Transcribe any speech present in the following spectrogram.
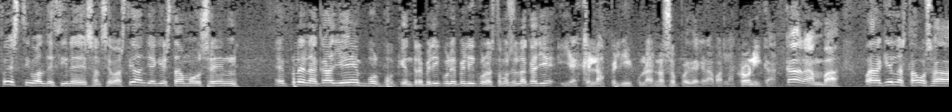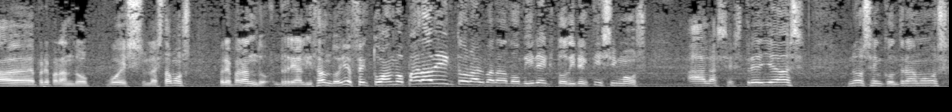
Festival de Cine de San Sebastián y aquí estamos en, en plena calle, porque entre película y película estamos en la calle y es que en las películas no se puede grabar la crónica. ¡Caramba! ¿Para quién la estamos ah, preparando? Pues la estamos preparando, realizando y efectuando para Víctor Alvarado, directo, directísimos a las estrellas. Nos encontramos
